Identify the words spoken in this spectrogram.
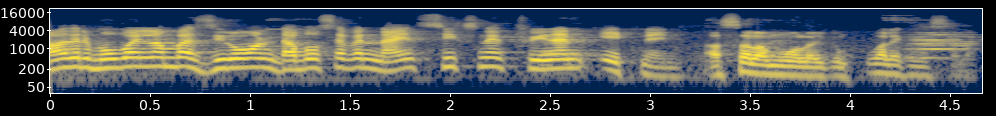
আমাদের mobile number zero one double seven nine six nine three nine eight nine আসসালামু আলাইকুম। ওয়ালাইকুম আসসালাম।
